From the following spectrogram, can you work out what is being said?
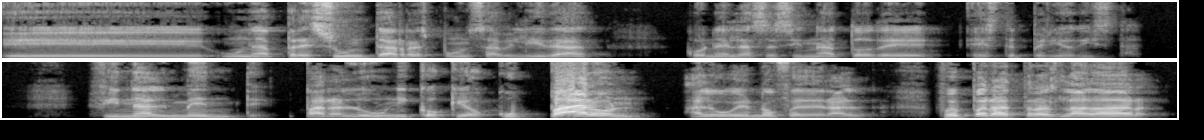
eh, una presunta responsabilidad con el asesinato de este periodista. Finalmente, para lo único que ocuparon al gobierno federal fue para trasladar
